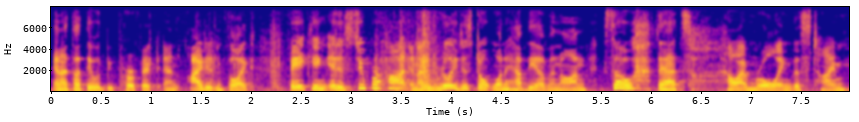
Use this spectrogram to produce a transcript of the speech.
and I thought they would be perfect. And I didn't feel like baking. It is super hot and I really just don't wanna have the oven on. So that's how I'm rolling this time.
